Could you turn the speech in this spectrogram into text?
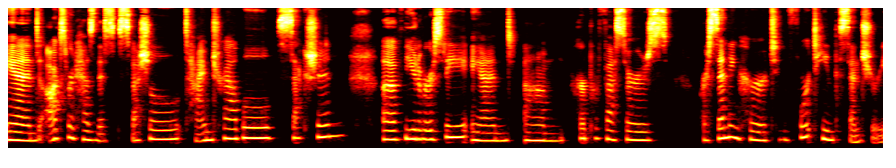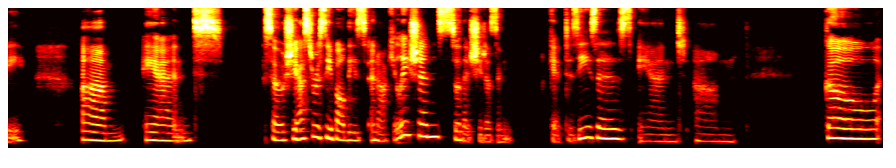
and Oxford has this special time travel section of the university, and um, her professors are sending her to the 14th century. Um, and so she has to receive all these inoculations so that she doesn't get diseases and um, go.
